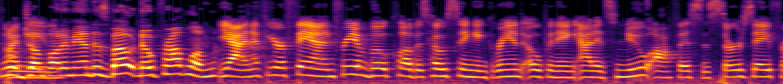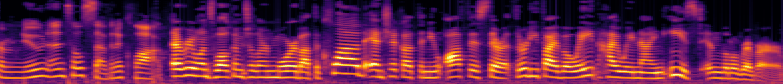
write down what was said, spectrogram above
will I jump mean- on Amanda's boat, no problem. Yeah, and if you're a fan, Freedom Boat Club is hosting a grand opening at its new office this Thursday from noon until 7 o'clock. Everyone's welcome to learn more about the club and check out the new office there at 3508 Highway 9 East in Little River.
